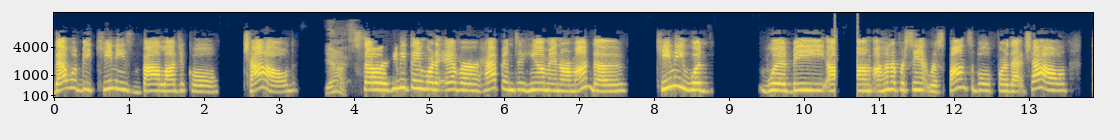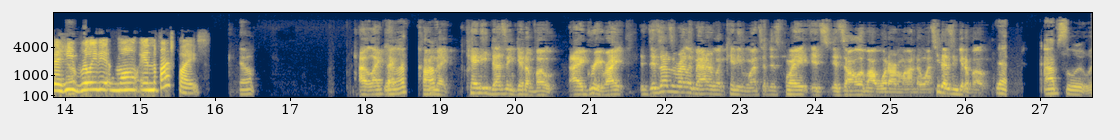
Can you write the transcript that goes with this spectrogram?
that would be Kenny's biological child. Yeah. So if anything were to ever happen to him and Armando, Kenny would would be um 100% responsible for that child that he Yep. really didn't want in the first place. I like that that's- comment. Kenny doesn't get a vote. I agree, right? It, it doesn't really matter what Kenny wants at this point. It's it's all about what Armando wants. He doesn't get a vote. Yeah, absolutely.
